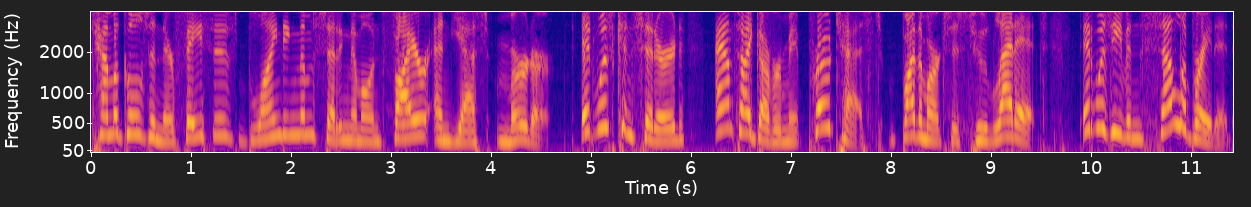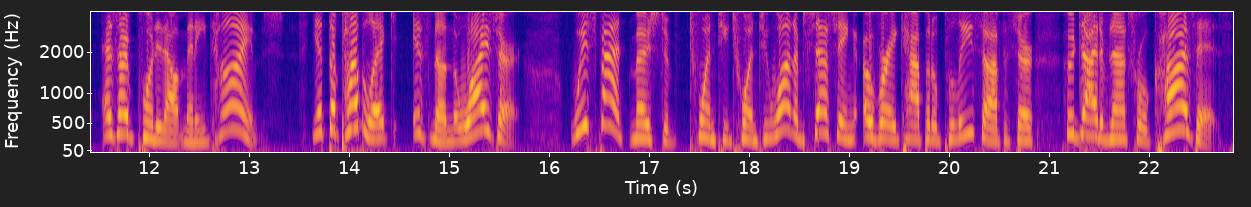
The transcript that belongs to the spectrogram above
chemicals in their faces, blinding them, setting them on fire, and yes, murder. It was considered anti government protest by the Marxists who led it. It was even celebrated, as I've pointed out many times. Yet the public is none the wiser. We spent most of 2021 obsessing over a Capitol police officer who died of natural causes.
